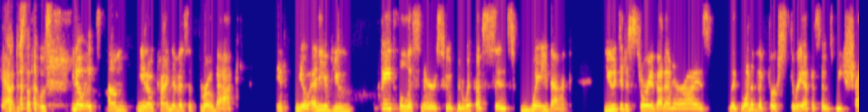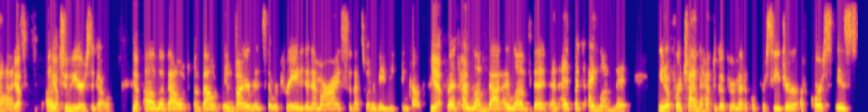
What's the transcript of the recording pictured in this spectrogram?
yeah, I just thought that was you know it's um you know kind of as a throwback. If you know any of you faithful listeners who have been with us since way back, you did a story about MRIs like one of the first three episodes we shot yep. Uh, yep. two years ago. Yep. Um, about about environments that were created in MRIs. So that's what it made me think of. Yeah. But I love that. I love that, and I, but I love that. You know, for a child to have to go through a medical procedure, of course, is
